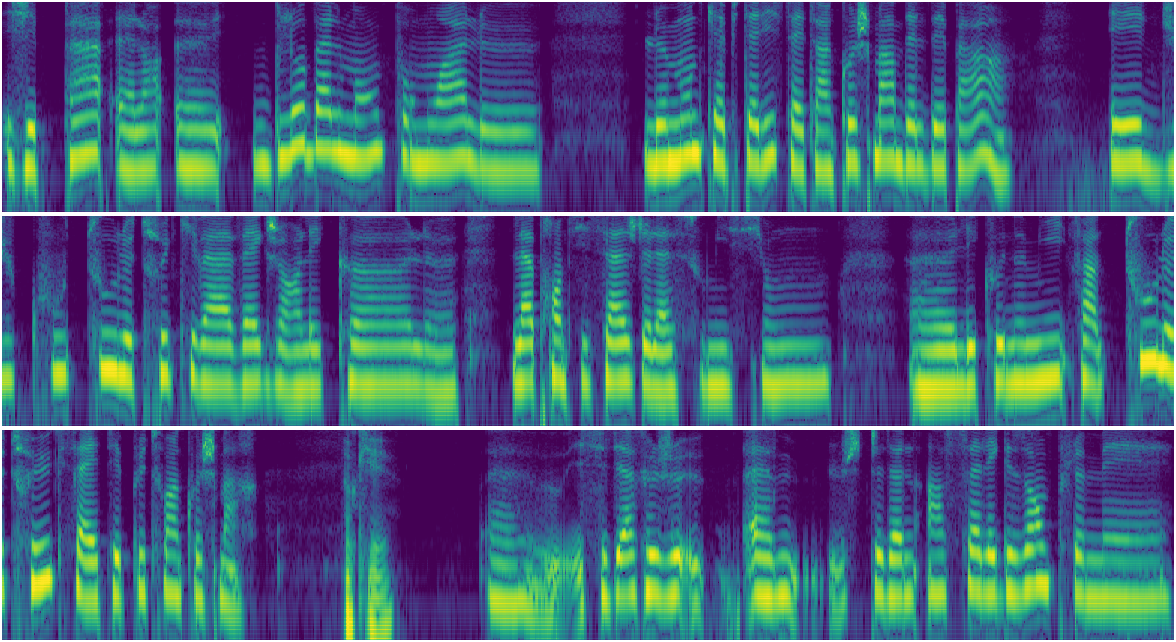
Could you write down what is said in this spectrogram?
j'ai pas. Alors, globalement, pour moi, le le monde capitaliste a été un cauchemar dès le départ. Et du coup, tout le truc qui va avec, genre l'école, euh, l'apprentissage de la soumission, euh, l'économie, enfin tout le truc, ça a été plutôt un cauchemar. Ok. Euh, C'est-à-dire que je, je te donne un seul exemple, mais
